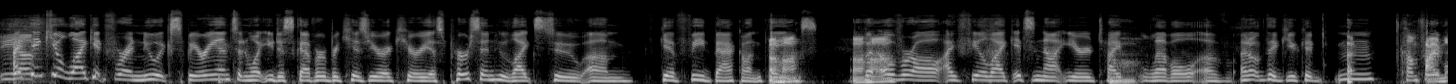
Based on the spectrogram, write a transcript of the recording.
I think you'll like it for a new experience and what you discover because you're a curious person who likes to um, give feedback on Uh-huh. Things. But Uh-huh. overall, I feel like it's not your type level of. I don't think you could. Mm, comfort I'm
